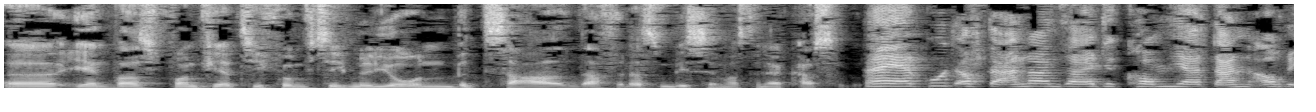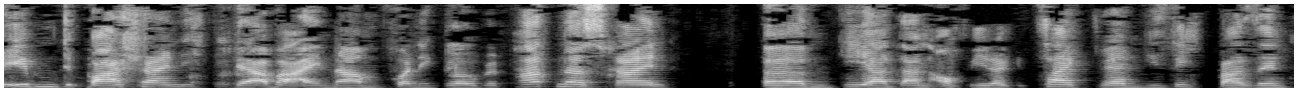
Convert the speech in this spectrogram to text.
äh, irgendwas von 40, 50 Millionen bezahlen dafür, dass ein bisschen was in der Kasse ist. Naja gut, auf der anderen Seite kommen ja dann auch eben wahrscheinlich die Werbeeinnahmen von den Global Partners rein, ähm, die ja dann auch wieder gezeigt werden, die sichtbar sind,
